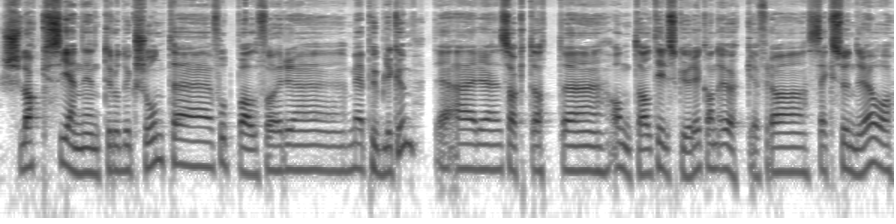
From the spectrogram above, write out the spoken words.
slags gjenintroduksjon til fotball for, med publikum. Det er sagt at antall tilskuere kan øke fra 600 og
